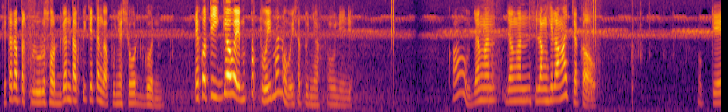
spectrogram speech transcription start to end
Kita dapat peluru shotgun tapi kita nggak punya shotgun. Eh kok tiga weh, empat weh mana weh satunya? Oh ini nih. Kau jangan jangan hilang-hilang aja kau. Oke,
